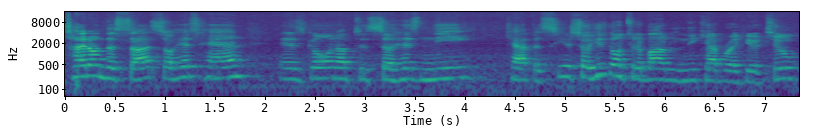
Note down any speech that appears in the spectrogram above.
tight on this side, so his hand is going up to, so his knee cap is here. So he's going to the bottom of the kneecap right here too.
